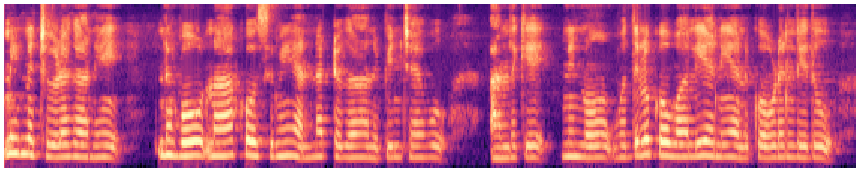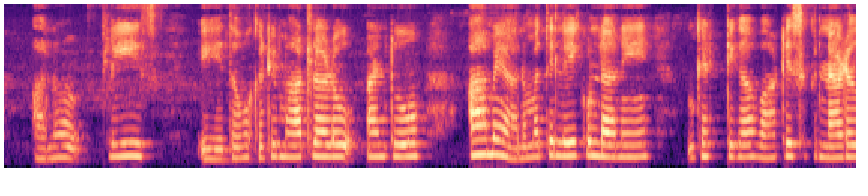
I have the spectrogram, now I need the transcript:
నిన్ను చూడగానే నువ్వు నా కోసమే అన్నట్టుగా అనిపించావు. అందుకే నిన్ను వదులుకోవాలి అని అనుకోవడం లేదు. అను ప్లీజ్ ఏదో ఒకటి మాట్లాడు అంటూ ఆమె అనుమతి లేకుండానే గట్టిగా వాటేసుకున్నాడు.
